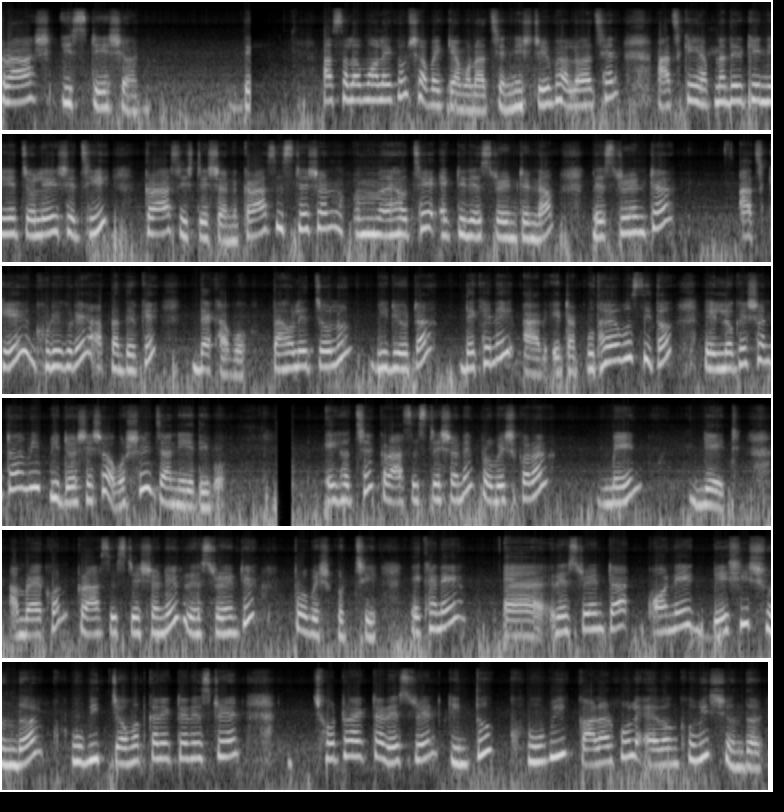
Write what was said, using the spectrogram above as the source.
Crush station. আসসালামু আলাইকুম, সবাই কেমন আছেন? নিশ্চয়ই ভালো আছেন। আজকে আপনাদেরকে নিয়ে চলে এসেছি ক্রাশ স্টেশন। ক্রাশ স্টেশন হচ্ছে একটি রেস্টুরেন্টের নাম। রেস্টুরেন্টটা আজকে ঘুরে ঘুরে আপনাদেরকে দেখাবো। তাহলে চলুন ভিডিওটা দেখে নেই, আর এটা কোথায় অবস্থিত এই লোকেশনটা আমি ভিডিও শেষে অবশ্যই জানিয়ে দিব। এই হচ্ছে ক্রাস স্টেশনে প্রবেশ করার মেইন গেট আমরা এখন ক্রাস স্টেশনের রেস্টুরেন্টে প্রবেশ করছি। এখানে রেস্টুরেন্টটা অনেক বেশি সুন্দর, খুবই চমৎকার একটা রেস্টুরেন্ট ছোট একটা রেস্টুরেন্ট কিন্তু খুবই কালারফুল এবং খুবই সুন্দর।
